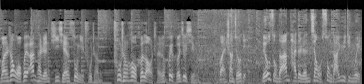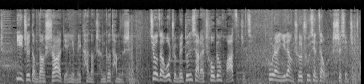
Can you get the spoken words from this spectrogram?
晚上我会安排人提前送你出城，出城后和老陈会合就行。晚上九点，刘总的安排的人将我送达预定位置，一直等到十二点也没看到陈哥他们的身影。就在我准备蹲下来抽根华子之际，突然一辆车出现在我的视线之中，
